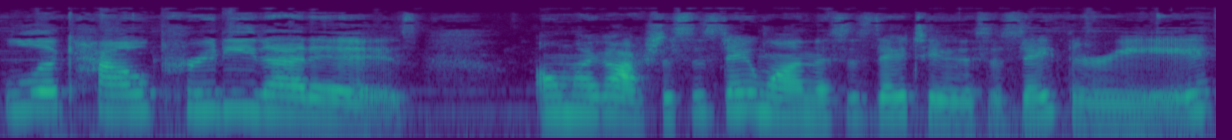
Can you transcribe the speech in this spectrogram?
Look how pretty that is. Oh my gosh, this is day one, this is day two, this is day three.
